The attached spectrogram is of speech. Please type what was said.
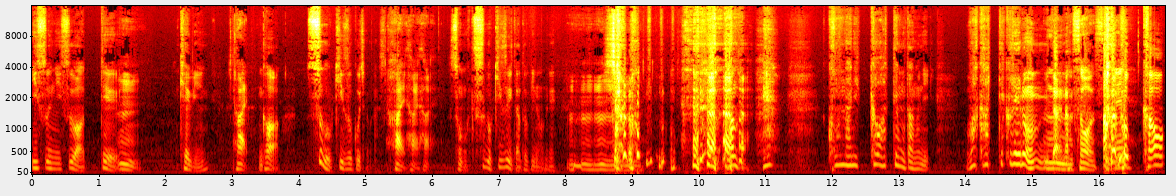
椅子に座って、うん。ケビンはい。が、すぐ気づくじゃないですか。はいはいはい。その、すぐ気づいた時のね、うんうんうんシャロンの、あの、え？こんなに変わってもたのに、分かってくれるん？みたいな。うんそうですあね。の顔、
